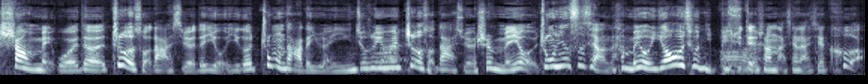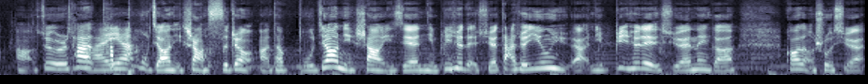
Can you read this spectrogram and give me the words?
上美国的这所大学的有一个重大的原因，就是因为这所大学是没有中心思想的，他没有要求你必须得上哪些哪些课啊，就是他他不教你上思政啊，他不教你上一些你必须得学大学英语，你必须得学那个高等数学。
